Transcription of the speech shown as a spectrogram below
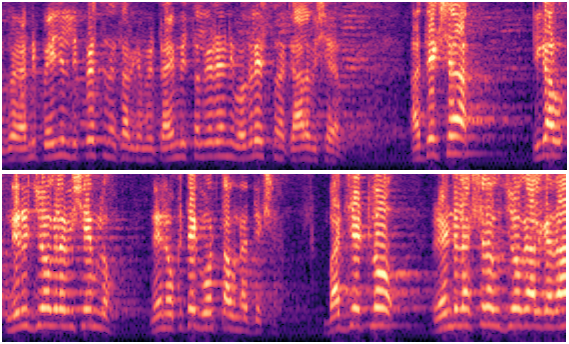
ఇగో అన్ని పేజీలు తిప్పేస్తున్నా సార్ ఇక మీరు టైం ఇస్తలేరని వదిలేస్తున్నా చాలా విషయాలు అధ్యక్ష ఇక నిరుద్యోగుల విషయంలో నేను ఒకటే కోరుతా ఉన్నా అధ్యక్ష. బడ్జెట్లో రెండు లక్షల ఉద్యోగాలు కదా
